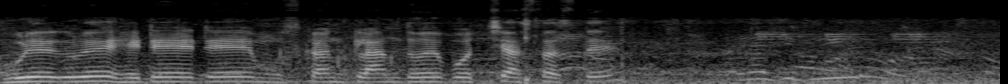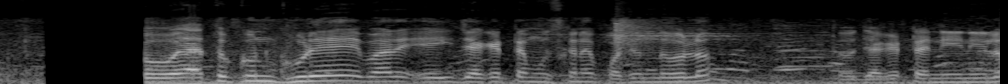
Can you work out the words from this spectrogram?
ঘুরে ঘুরে হেঁটে হেঁটে মুস্কান ক্লান্ত হয়ে পড়ছে আস্তে আস্তে। এতক্ষণ ঘুরে এবার এই জ্যাকেটটা মুস্কানের পছন্দ হলো। তো জ্যাকেটটা নিয়ে নিল।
